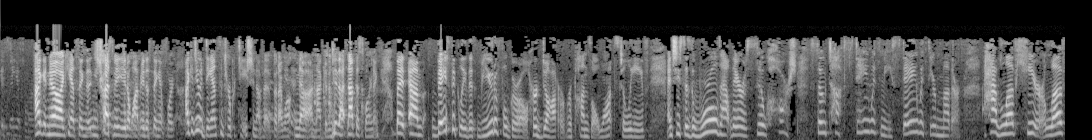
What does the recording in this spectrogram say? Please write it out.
can sing it for I could, no, I can't sing that. You trust me, you don't want me to sing it for you. I could do a dance interpretation of it, but I won't. No, I'm not going to do that. Not this morning. But um, basically, this beautiful girl, her daughter Rapunzel, wants to leave, and she says the world out there is so harsh, so tough. Stay with me. Stay with your mother. Have love here. Love,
